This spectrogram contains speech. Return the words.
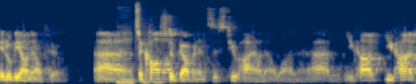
It'll be on L2. Uh, the cost of governance is too high on L1. Um, you can't you can't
